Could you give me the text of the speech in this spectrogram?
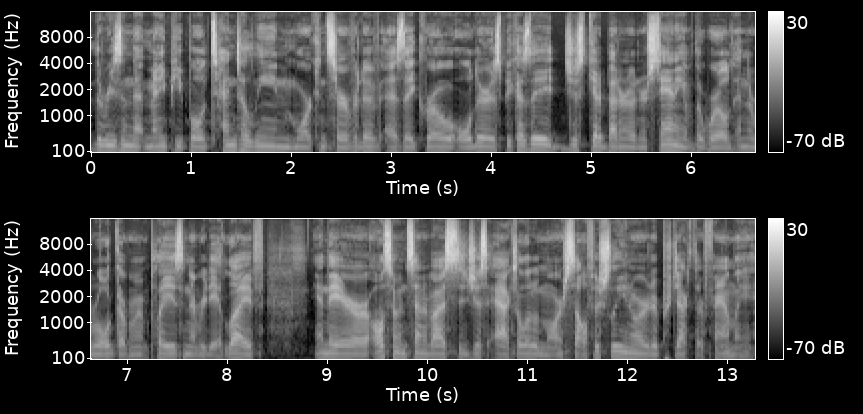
the reason that many people tend to lean more conservative as they grow older is because they just get a better understanding of the world and the role government plays in everyday life. And they are also incentivized to just act a little more selfishly in order to protect their family.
